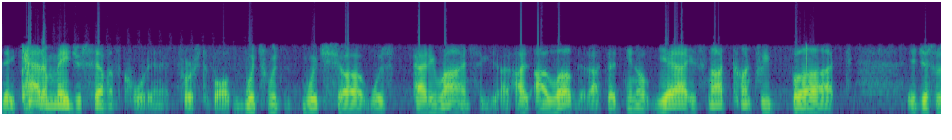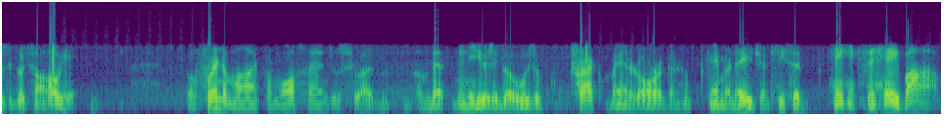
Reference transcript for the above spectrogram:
It had a major seventh chord in it, first of all, which was which uh, was Patty Ryan's. I, I loved it. I said, you know, yeah, it's not country, but it just was a good song. Oh yeah, a friend of mine from Los Angeles who I met many years ago, who was a track man at Oregon, who became an agent. He said, "Hey, hey, say, hey, Bob,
